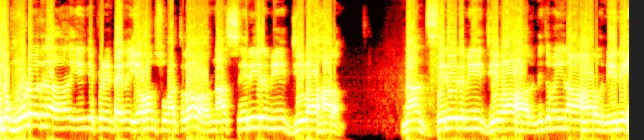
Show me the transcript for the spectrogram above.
ఇక మూడవదిగా ఏం చెప్పాడంటే ఆయన యోహాను సువార్తలో నా శరీరమే జీవాహారం. నా శరీరమే జీవాహారం నిజమైన ఆహారం నేనే.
